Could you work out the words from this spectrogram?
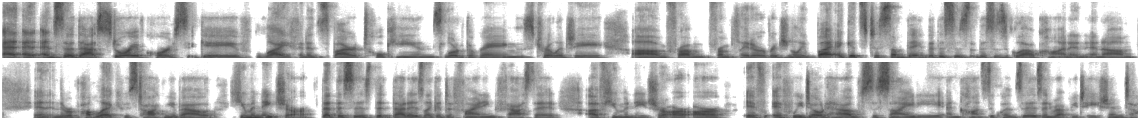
and, and, and so that story, of course, gave life and inspired Tolkien's Lord of the Rings trilogy um, from from Plato originally. But it gets to something that this is this is Glaucon and and um in, in the Republic who's talking about human nature. That this is that that is like a defining facet of human nature. Our our if if we don't have society and consequences and reputation to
